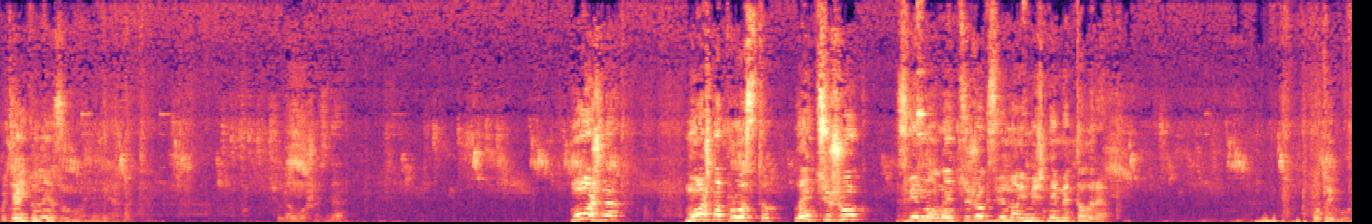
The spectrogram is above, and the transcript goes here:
Хоча і донизу можна виглядати. Сюди во щось, да? Можна! Можна просто ланцюжок, звіно, ланцюжок, звіно і між ними талреп. Ото й було.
